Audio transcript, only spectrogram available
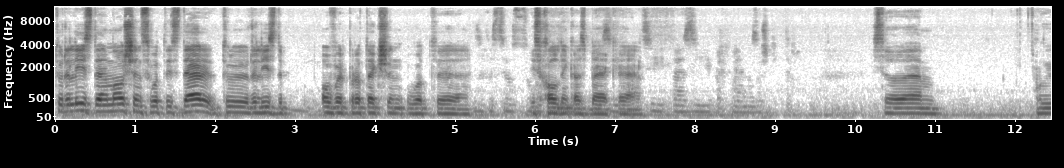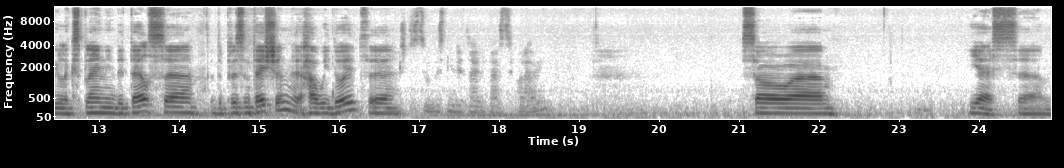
To release the emotions, what is there, to release the overprotection, what is holding us back. So um, we will explain in details uh, the presentation, how we do it. Uh, so um, yes um,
